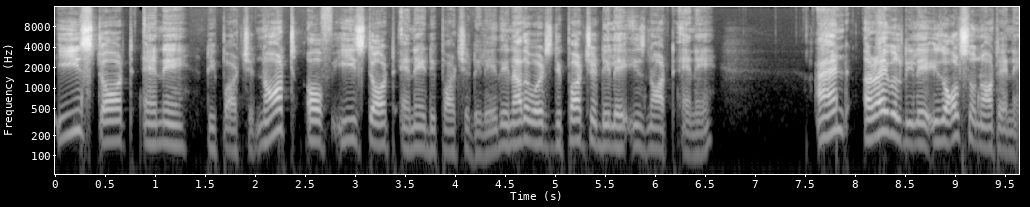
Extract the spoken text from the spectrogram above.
is.na departure, not of is.na departure delay. In other words, departure delay is not NA and arrival delay is also not NA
